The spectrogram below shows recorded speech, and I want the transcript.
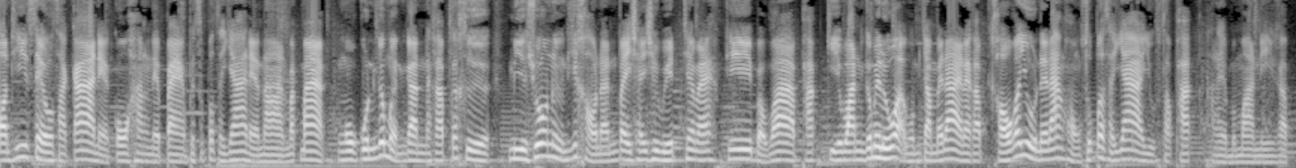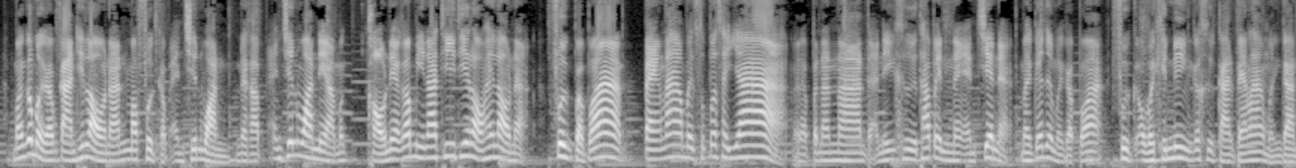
ตอนที่เซลซาก้าเนี่ยโกหังเนี่ยแปลงเป็นซุปเปอร์ไซย่าเนี่ยนานมากๆ โงกุลก็เหมือนกันนะครับ ก็คือมีช่วงหนึ่งที่เขานั้นไปใช้ชีวิตใช่ไหมที่แบบว่าพักกี่วันก็ไม่รู้อะผมจำไม่ได้นะครับ เขาก็อยู่ในร่างของซุปเปอร์ไซย่าอยู่สักพักอะไรประมาณนี้ครับ มันก็เหมือนกับการที่เรานั้นมาฝึกกับแอนเชียนวันนะครับแอนเชียนวันเนี่ยเขาเนี่ยก็มีหน้าที่ที่เราให้เราเนี่ยฝึกแบบว่าแปลงร่างเป็นซุปเปอร์ไซย่าแบบเป็นนานๆแต่อันนี้คือถ้าเป็นในแอนเชียนเนี่ยมันก็จะเหมือนกับว่าฝึกเอาไว้คินนิ่งก็คือการแปลงร่างเหมือนกัน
